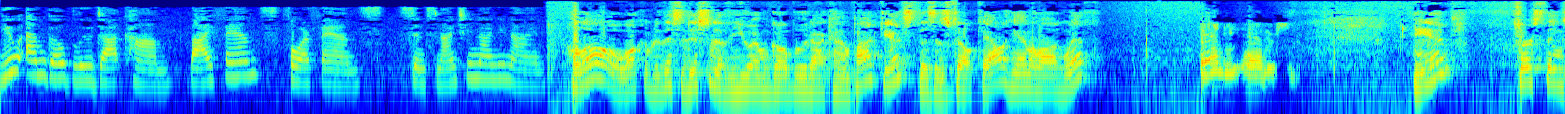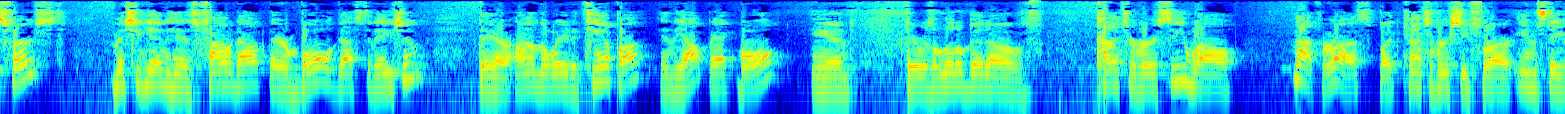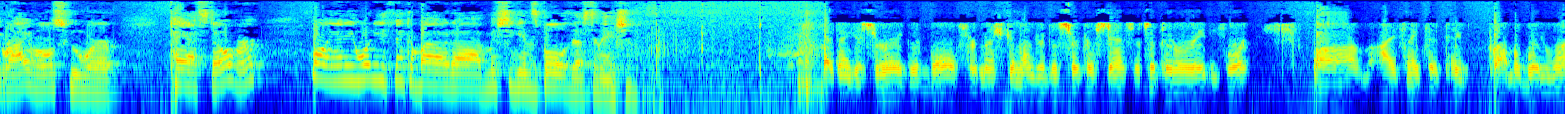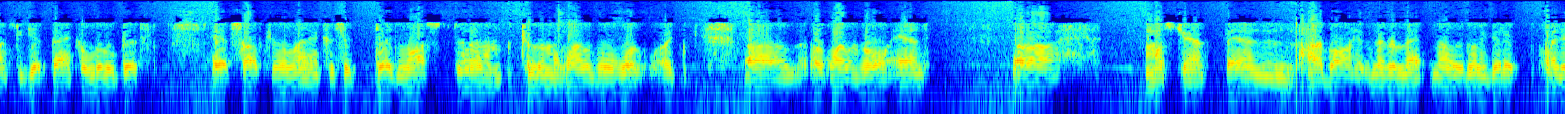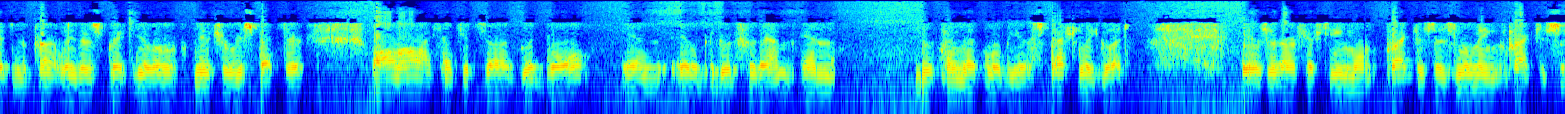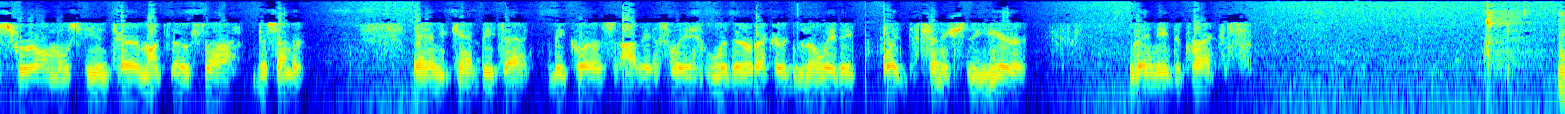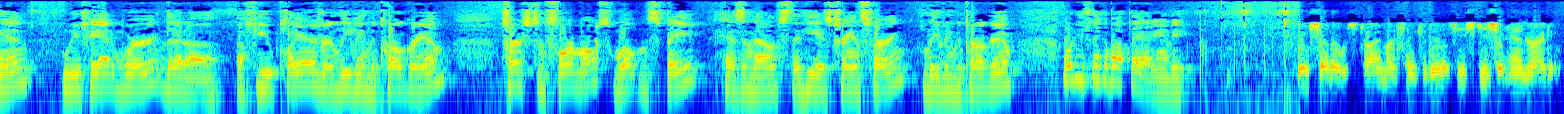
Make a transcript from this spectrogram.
UMGoBlue.com. By fans, for fans. Since 1999. Hello, welcome to this edition of the UMGoBlue.com podcast. This is Phil Callahan along with Andy Anderson. And first things first, Michigan has found out their bowl destination. They are on the way to Tampa in the Outback Bowl, and there was a little bit of controversy. Well, not for us, but controversy for our in-state rivals who were passed over. Well, Andy, what do you think about uh, Michigan's bowl destination? I think it's a very good bowl for Michigan under the circumstances that they were eight and four. Um, I think that they probably want to get back a little bit at South Carolina because they played and lost um, to them a while ago, uh, a while ago, and uh, Muschamp and Harbaugh have never met. Now they're going to get acquainted, and apparently there's a great deal of mutual respect there. All in all, I think it's a good bowl, and it'll be good for them. And the thing that will be especially good is that our 15 more practices, looming practices for almost the entire month of uh, December. And you can't beat that because obviously with their record and the way they played to finish the year, they need to practice. And we've had word that uh, a few players are leaving the program. First and foremost, Wilton Speight has announced that he is transferring, leaving the program. What do you think about that, Andy? We said it was time. I think it is. He's decent handwriting.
